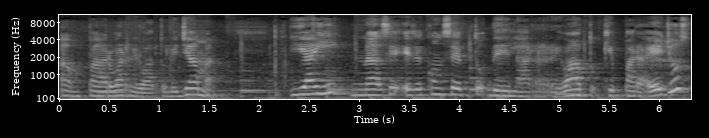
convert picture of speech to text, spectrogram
Amparo Arrebato, le llaman. Y ahí nace ese concepto del arrebato, que para ellos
